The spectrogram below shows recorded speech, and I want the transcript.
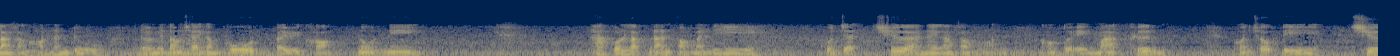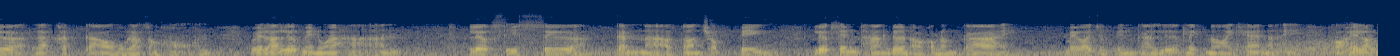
ลางสังหรณ์นั้นดู โดยไม่ต้องใช้คำพูดไปวิเคราะห์นู่นนี่ หากผลลัพธ์นั้นออกมาดี คุณจะเชื่อในลางสังหรณ์ ของตัวเองมากขึ้น คนโชคดีเชื่อและขัดเกลาลางสังหรณ์เวลาเลือกเมนูอาหาร เลือกสีเสื้อ กันหนาวตอนช้อปปิ้ง เลือกเส้นทางเดินออกกำลังกาย ไม่ว่าจะเป็นการเลือกเล็กน้อยแค่ไหน ขอให้ลอง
